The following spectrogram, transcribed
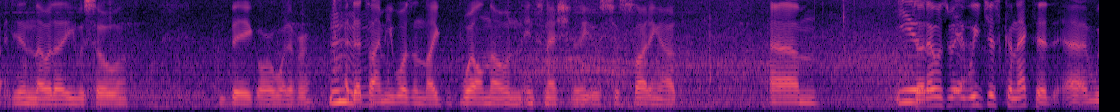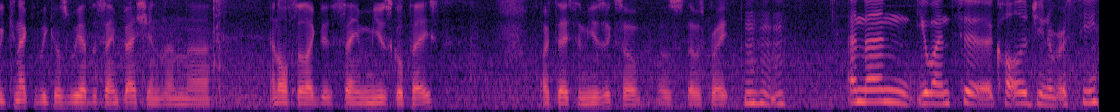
I didn't know that he was so big or whatever. At that time, he wasn't like well known internationally. He was just starting out. Um, You- so that was yeah. we just connected. Uh, we connected because we had the same passion and uh, and also like the same musical taste. Our taste in music, so that was that was great. And then you went to college, university.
